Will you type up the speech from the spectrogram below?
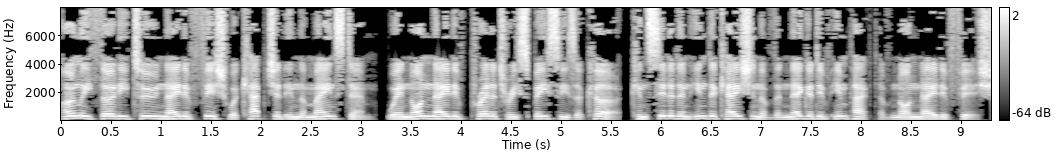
Only 32 native fish were captured in the mainstem, where non-native predatory species occur, considered an indication of the negative impact of non-native fish.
